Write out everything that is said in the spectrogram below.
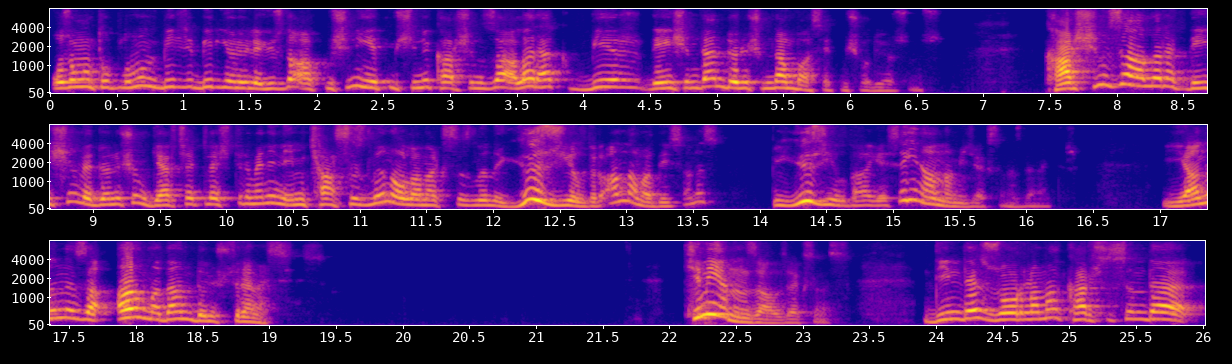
o zaman toplumun bir, bir yönüyle yüzde 60'ını 70'ini karşınıza alarak bir değişimden dönüşümden bahsetmiş oluyorsunuz. karşınıza alarak değişim ve dönüşüm gerçekleştirmenin imkansızlığını, olanaksızlığını 100 yıldır anlamadıysanız bir 100 yıl daha geçse yine anlamayacaksınız demektir. Yanınıza almadan dönüştüremezsiniz. Kimi yanınıza alacaksınız? Dinde zorlama karşısında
